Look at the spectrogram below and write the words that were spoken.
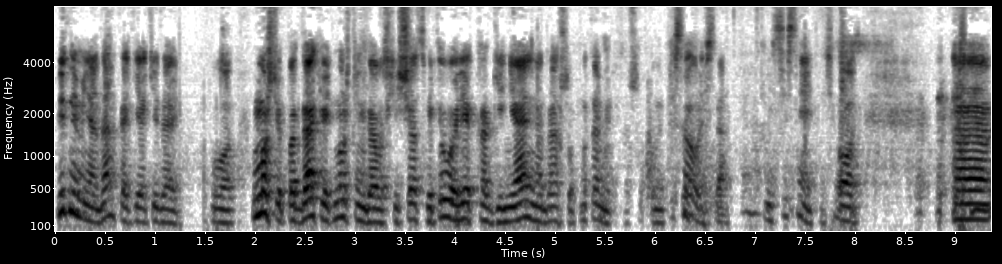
видно меня, да, как я кидаю? Вот. Вы можете поддакивать, можете иногда восхищаться, говорить, ой, Олег, как гениально, да, чтобы на камере, чтобы написалось, да, не стесняйтесь. Вот. А,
